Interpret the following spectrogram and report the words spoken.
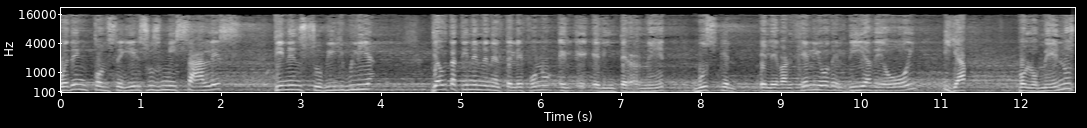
pueden conseguir sus misales, tienen su Biblia, ya ahorita tienen en el teléfono el, el- el internet, busquen el Evangelio del día de hoy y ya por lo menos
